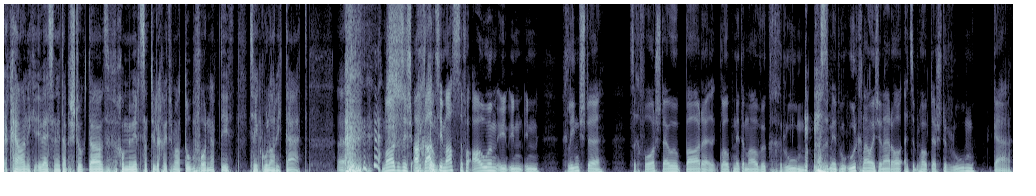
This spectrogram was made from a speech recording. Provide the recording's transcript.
ja, keine Ahnung, ich weiß nicht, bist du da, da kommen wir jetzt natürlich wieder mal dumm vor, neben dir. Singularität. Äh, das ist die Achtung. ganze Masse von allem im, im, im kleinsten sich vorstellbaren, glaube nicht einmal wirklich Raum. Also mit dem Urknall ist ja dann auch, hat es überhaupt erst den Raum gegeben.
